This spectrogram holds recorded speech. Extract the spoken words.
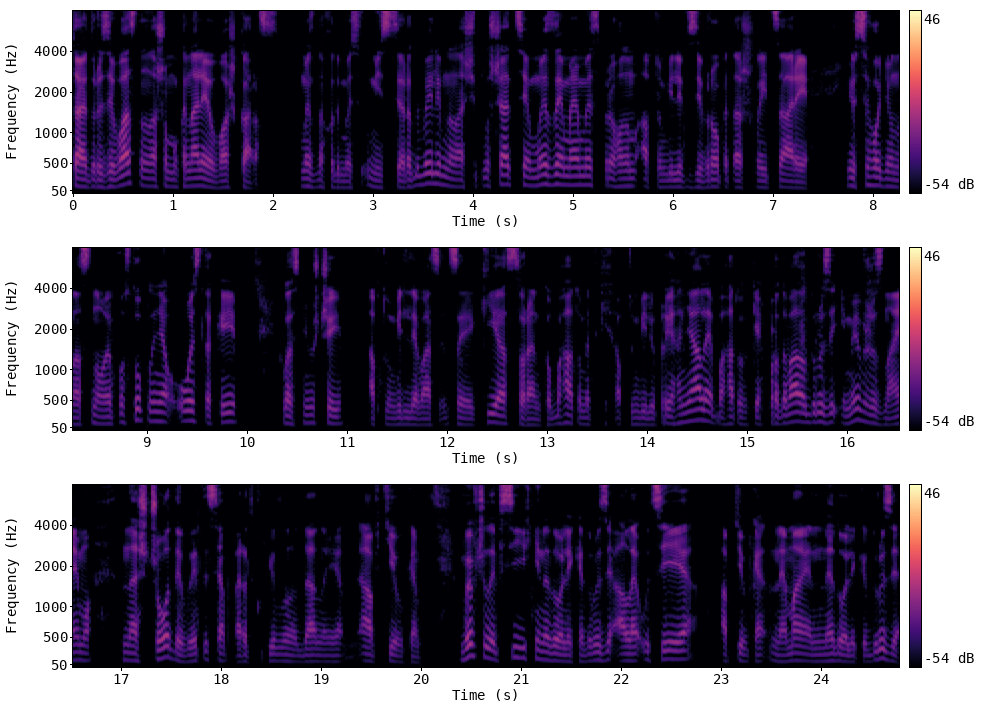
Вітаю, друзі, вас на нашому каналі Ваш Карс. Ми знаходимося у місті Радвилів на нашій площадці. Ми займаємось перегоном автомобілів з Європи та Швейцарії. І сьогодні у нас нове поступлення. Ось такий класнющий автомобіль для вас. Це Kia Sorento. Багато ми таких автомобілів приганяли, багато таких продавали, друзі, і ми вже знаємо на що дивитися перед купівлею даної автівки. Вивчили всі їхні недоліки, друзі, але у цієї автівки немає недоліків. Друзі,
